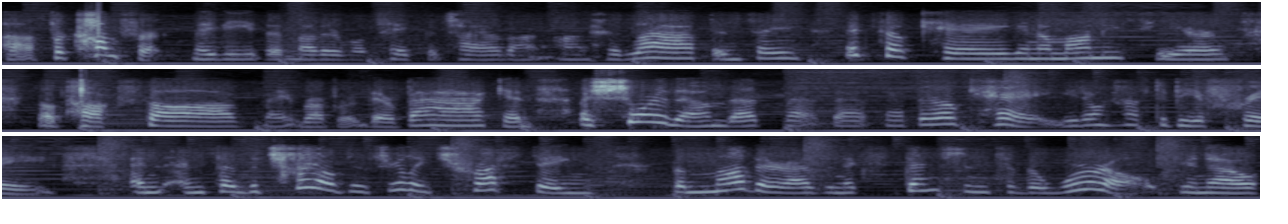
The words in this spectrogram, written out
uh, for comfort. Maybe the mother will take the child on, on her lap and say, "It's okay, you know, mommy's here." They'll talk soft, might rub their back, and assure them that that that, that they're okay. You don't have to be afraid. And and so the child is really trusting the mother as an extension to the world. You know,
